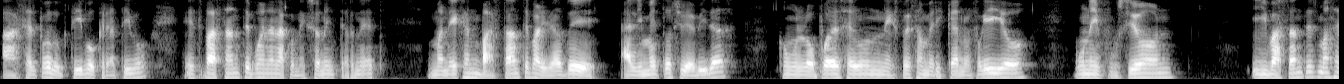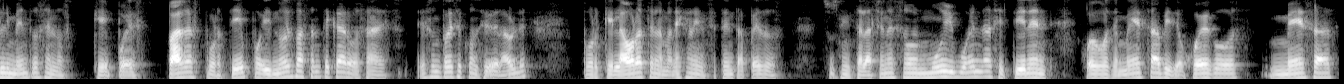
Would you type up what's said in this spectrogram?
a ser productivo, creativo, es bastante buena la conexión a internet. Manejan bastante variedad de alimentos y bebidas, como lo puede ser un expreso americano frío, una infusión y bastantes más alimentos en los que pues pagas por tiempo y no es bastante caro, o sea, es, es un precio considerable porque la hora te la manejan en 70 pesos. Sus instalaciones son muy buenas y tienen juegos de mesa, videojuegos, mesas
